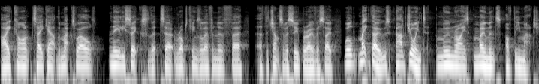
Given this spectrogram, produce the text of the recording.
I can't take out the Maxwell nearly six that uh, robbed Kings 11 of uh, of the chance of a super over. So we'll make those our joint Moonrise moments of the match.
